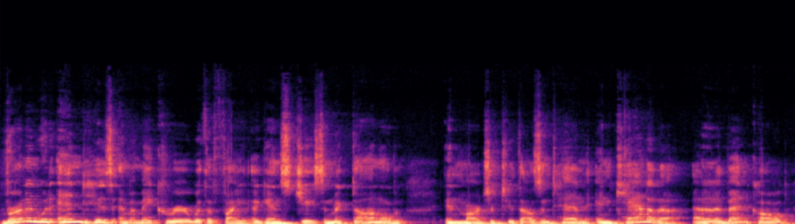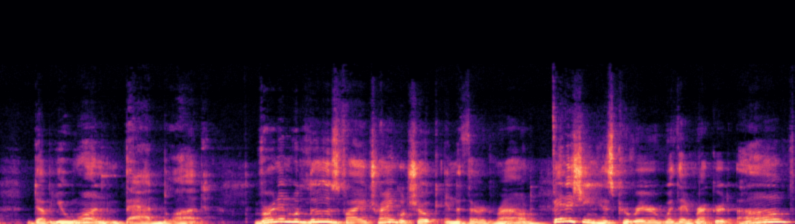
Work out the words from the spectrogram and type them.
Vernon would end his MMA career with a fight against Jason McDonald in March of 2010 in Canada at an event called W1 Bad Blood. Vernon would lose via triangle choke in the third round, finishing his career with a record of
